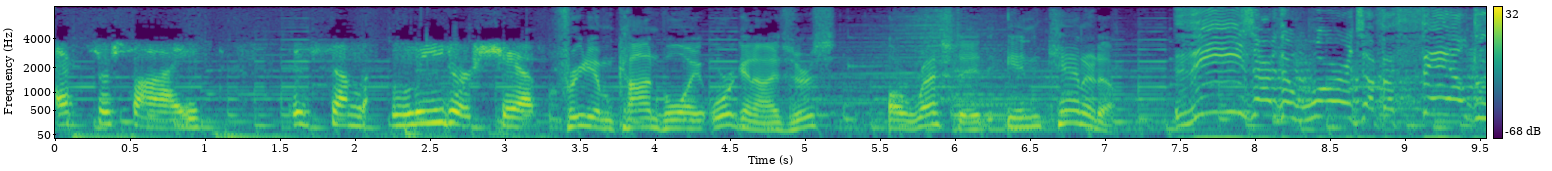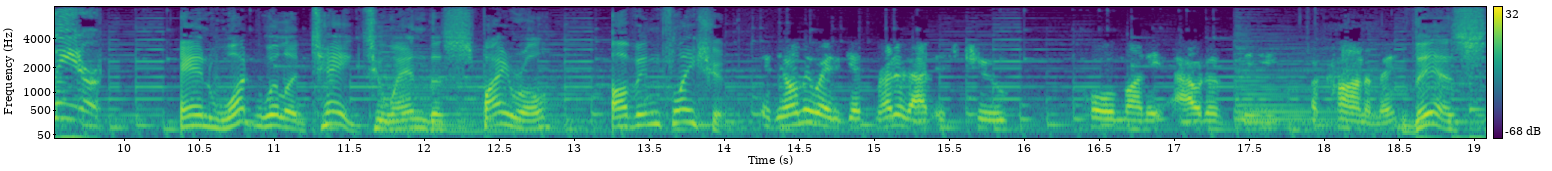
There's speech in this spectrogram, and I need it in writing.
exercised some leadership. Freedom Convoy organizers arrested in Canada. These are the words of a failed leader. And what will it take to end the spiral of inflation? The only way to get rid of that is to pull money out of the economy. This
